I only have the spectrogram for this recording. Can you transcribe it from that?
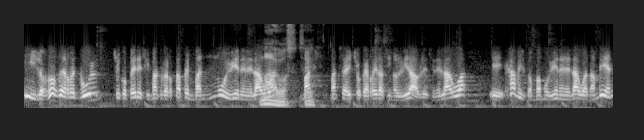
y los dos de Red Bull, Checo Pérez y Max Verstappen, van muy bien en el agua. Magos, sí. Max, Max ha hecho carreras inolvidables en el agua. Eh, Hamilton va muy bien en el agua también.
